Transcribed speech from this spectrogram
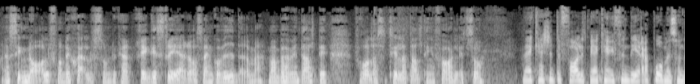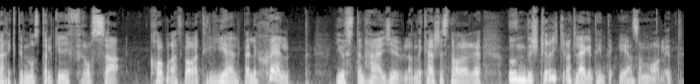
en signal från dig själv som du kan registrera och sen gå vidare med. Man behöver inte alltid förhålla sig till att allting är farligt så. Nej, kanske inte farligt, men jag kan ju fundera på om en sån där riktig nostalgifrossa kommer att vara till hjälp eller hjälp just den här julen. Det kanske snarare understryker att läget inte är som vanligt.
